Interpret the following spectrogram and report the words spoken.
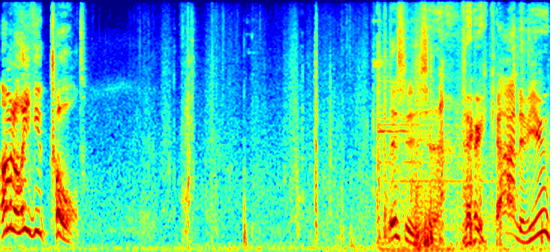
I'm gonna leave you cold! This is uh, very kind of you.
